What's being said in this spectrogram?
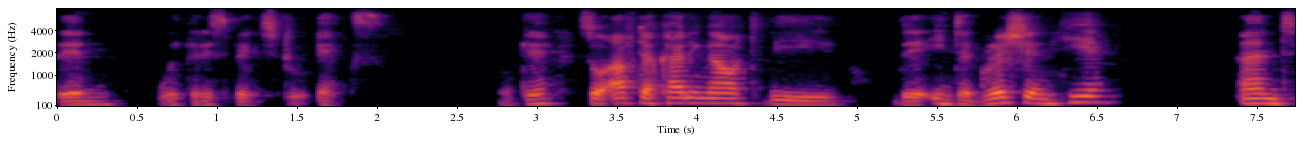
then with respect to x. Okay, so after carrying out the, the integration here, and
